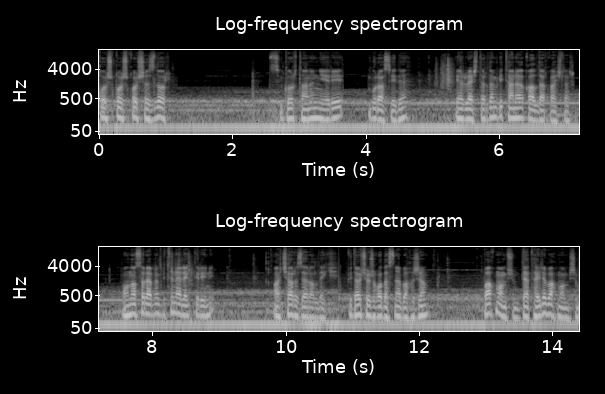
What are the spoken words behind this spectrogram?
Koş koş koş hızlı ol. Sigortanın yeri burasıydı. Yerleştirdim. Bir tane kaldı arkadaşlar. Ondan sonra ben bütün elektriğini açarız herhalde ki. Bir daha çocuk odasına bakacağım. Bakmamışım. Detaylı bakmamışım.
